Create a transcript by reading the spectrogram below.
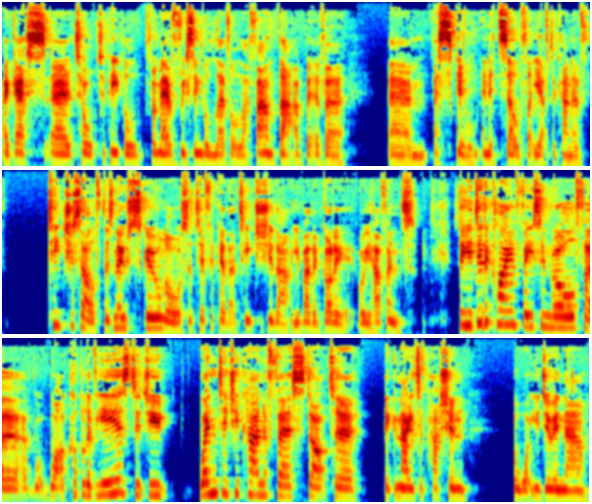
I guess uh, talk to people from every single level. I found that a bit of a um, a skill in itself that you have to kind of teach yourself. There's no school or certificate that teaches you that. You've either got it or you haven't. So you did a client facing role for uh, what a couple of years. Did you? When did you kind of first start to ignite a passion for what you're doing now?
